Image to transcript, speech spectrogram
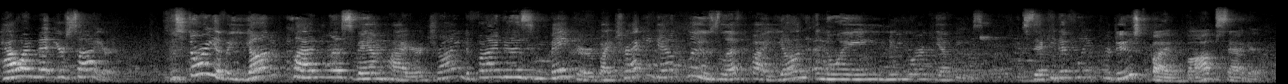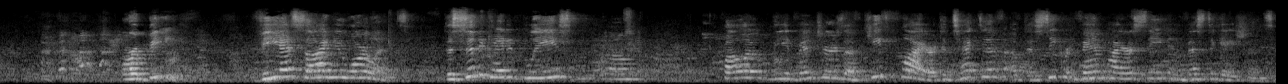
How I Met Your Sire? The story of a young, clanless vampire trying to find his maker by tracking down clues left by young, annoying New York yuppies. Executively produced by Bob Saget. Or B. VSI New Orleans. The syndicated police um, follow the adventures of Keith Flyer, detective of the secret vampire scene investigations,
